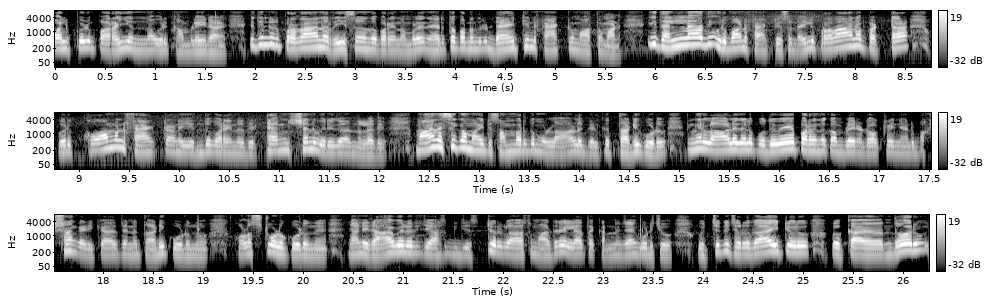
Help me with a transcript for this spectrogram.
പലപ്പോഴും പറയുന്ന ഒരു കംപ്ലൈന്റ് ആണ്. ഇതിന്റെ ഒരു പ്രധാന റീസൺ എന്ന് പറയുന്നത് നമ്മൾ നേരത്തെ പറഞ്ഞത് ഒരു ഡയറ്റിന്റെ ഫാക്ടർ മാത്രമാണ്. ഇതല്ലാതെ ഒരുപാട് ഫാക്ടേഴ്സ് ഉണ്ട്. അതിൽ പ്രധാനപ്പെട്ട ഒരു കോമൺ ഫാക്ടറാണ് എന്ത് പറയുന്നത്? ടെൻഷൻ വരിക എന്നുള്ളത്. മാനസികമായിട്ട് സമ്മർദ്ദമുള്ള ആളുകൾക്ക് തടി കൂടും. ഇങ്ങനെയുള്ള ആളുകൾ പൊതുവേ പറയുന്ന കംപ്ലൈന്റ് ഡോക്ടറെ ഞാൻ ഭക്ഷണം കഴിക്കാതെ തന്നെ തടി കൂടുന്നു. കൊളസ്ട്രോൾ കൂടുന്നു. ഞാൻ രാവിലെ ഒരു ജസ്റ്റ് ഒരു ഗ്ലാസ് മധുരമില്ലാത്ത കണ്ണൻ കുടിച്ചു. കഴിച്ചു. ഉച്ചയ്ക്ക് ചെറുതായിട്ടൊരു എന്തോ ഒരു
